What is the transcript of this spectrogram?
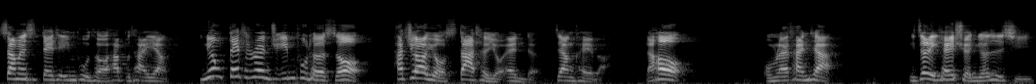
上面是 data input，它不太一样。你用 date range input 的时候，它就要有 start 有 end，这样可以吧？然后我们来看一下，你这里可以选一个日期，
